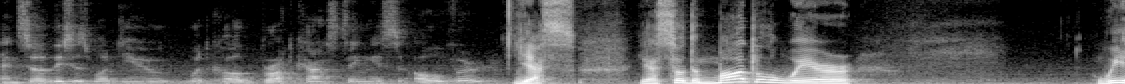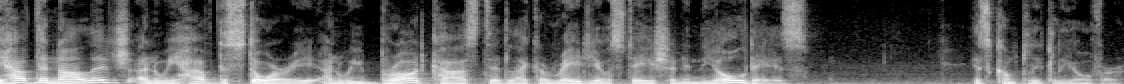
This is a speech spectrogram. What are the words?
And so this is what you would call broadcasting is over? Yes. Yes. So the model where we have the knowledge and we have the story and we broadcast it like a radio station in the old days is completely over.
